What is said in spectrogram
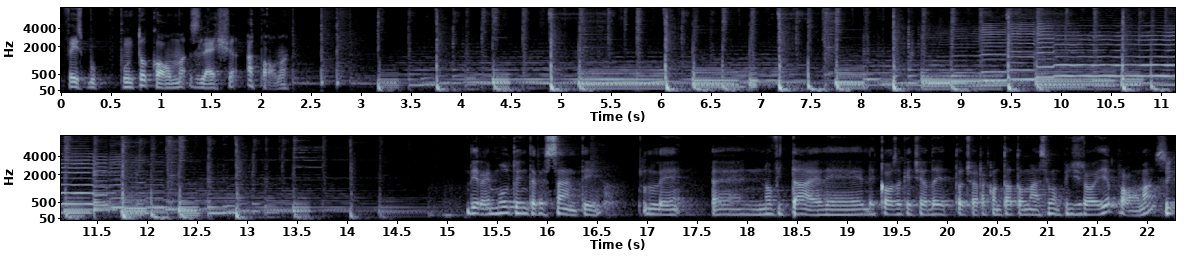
facebook.com slash aproma. Direi molto interessanti le eh, novità e le, le, cose che ci ha detto, ci ha raccontato Massimo Pinciroli di Aproma. Sì,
